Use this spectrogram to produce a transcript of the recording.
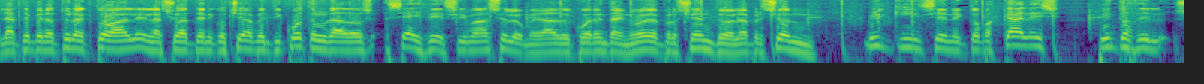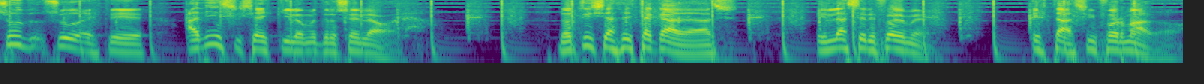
La temperatura actual en la ciudad de Necochea 24 grados 6 décimas, la humedad del 49%, la presión 1015 en hectopascales, vientos del sud-sudoeste a 16 kilómetros en la hora. Noticias destacadas en Láser FM. Estás informado.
